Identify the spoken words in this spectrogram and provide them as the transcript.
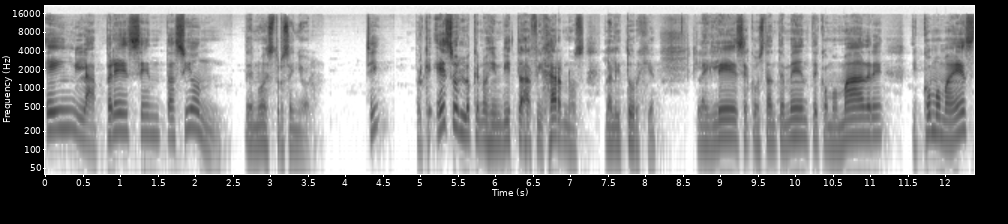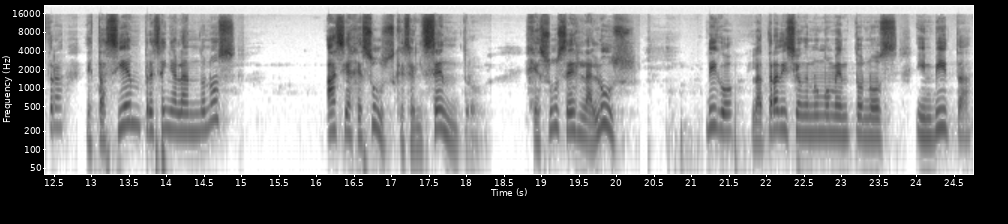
en la presentación de nuestro Señor. ¿Sí? Porque eso es lo que nos invita a fijarnos la liturgia. La iglesia constantemente como madre y como maestra está siempre señalándonos hacia Jesús, que es el centro. Jesús es la luz Digo, la tradición en un momento nos invita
